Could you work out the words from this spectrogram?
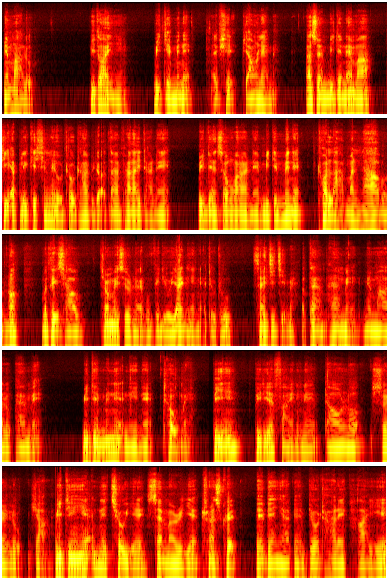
မြန်မာလို့ ပြီးတော့ရင် meeting minute အဖြစ်ပြောင်းလဲမယ်အဲဆိုရင် meeting ထဲမှာဒီ application လေးကိုထုတ်ထားပြီးတော့အတန်ဖန်လိုက်တာနဲ့ meeting ဆုံးသွားတာနဲ့ meeting minute ထွက်လာမလားပေါ့နော်မသေးချဘူးကျွန်တော်မိတ်ဆွေတို့နဲ့အခုဗီဒီယိုရိုက်နေတဲ့အတူတူစမ်းကြည့်ကြည့်မယ်အတန်ဖမ်းမယ်မြန်မာလိုဖမ်းမယ် meeting minute အနေနဲ့ထုတ်မယ်ပြီးရင် PDF file အနေနဲ့ download ဆွဲလို့ရမယ် meeting ရဲ့အနှစ်ချုပ်ရဲ့ summary ရဲ့ transcript ဘယ်ပြန်ညာပြန်ပြောထားတဲ့ဟာရဲ့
